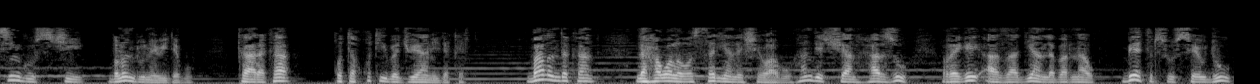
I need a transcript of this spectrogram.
سینگ و سچی بڵند و نەوی دەبوو کارەکە قوتە قوتی بە گوێیانی دەکرد. باڵندەکان لە هەوەڵەوە سەریان لێ شێوابوو، هەندێکیشیان هەر زوو ڕێگەی ئازادیان لەبەر نا و بێ ترس و سێو دوو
